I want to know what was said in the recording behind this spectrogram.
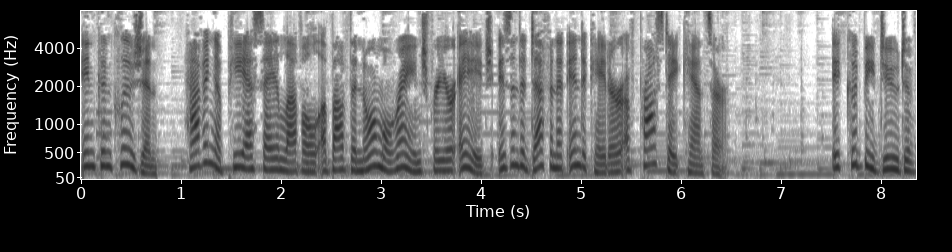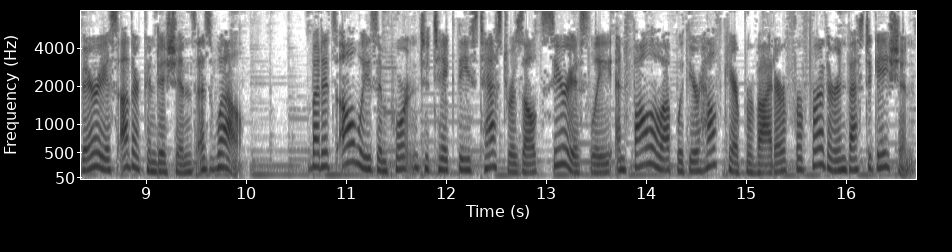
In conclusion, having a PSA level above the normal range for your age isn't a definite indicator of prostate cancer. It could be due to various other conditions as well. But it's always important to take these test results seriously and follow up with your healthcare provider for further investigation.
